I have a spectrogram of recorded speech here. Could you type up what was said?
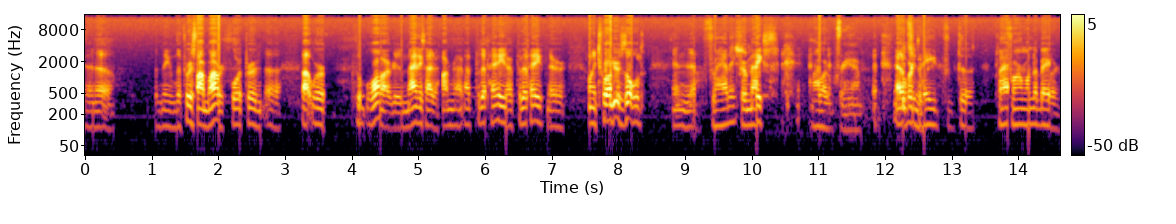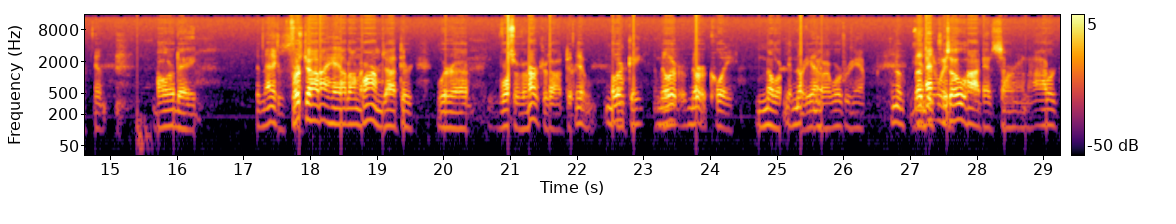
and uh, I mean, the first farm I worked for, uh, about where Walmart is, Maddox had a farm. I put a pay, I put a pay. They're only 12 years old, and uh, Fanatics? for Maddox. I worked for him. I worked the, the platform on the baler, Yeah. all a day. the was First job I had out on the farms out there where uh, Voice of America's out there. Yeah, Miller, Okay. Miller, or Miller Coy. Miller. Yeah, Miller, yeah. Miller, I worked for him. No, And that was so hot that summer, and I worked,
